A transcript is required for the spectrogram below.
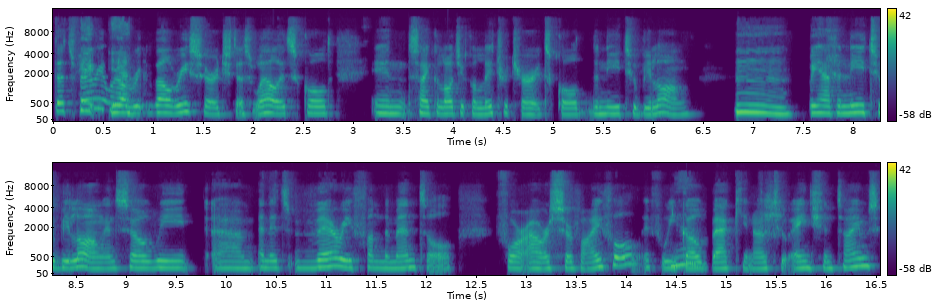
that's very well, yeah. re- well researched as well. It's called, in psychological literature, it's called the need to belong. Mm. We have a need to belong. And so we, um, and it's very fundamental for our survival. If we yeah. go back, you know, to ancient times,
